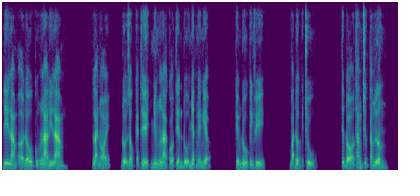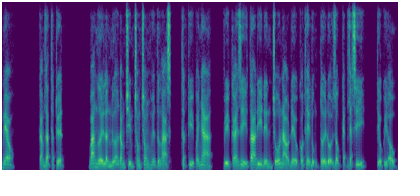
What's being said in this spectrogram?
Đi làm ở đâu cũng là đi làm. Lại nói, đội dọc kẹt thế nhưng là có tiền đồ nhất nghề nghiệp. Kiếm đủ kinh phí, bắt được chủ. Tiếp đó thăng chức tăng lương meo cảm giác thật tuyệt. Ba người lần nữa đắm chìm trong trong huyễn tường as, thật kỳ quái nha, vì cái gì ta đi đến chỗ nào đều có thể đụng tới đội dọc kẹt jesse, tiểu quỷ đầu,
